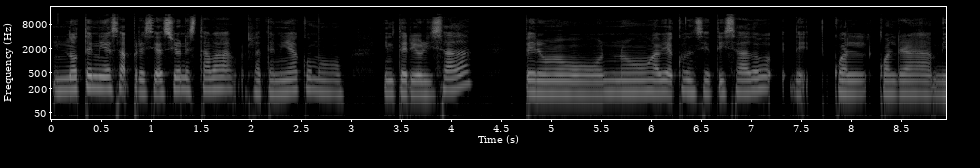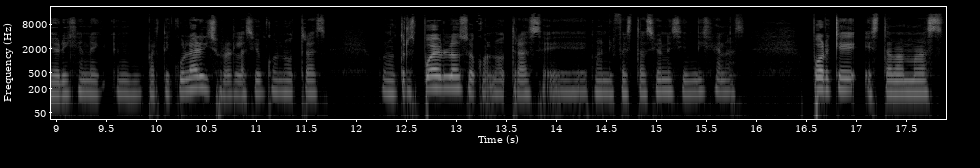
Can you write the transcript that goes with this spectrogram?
no tenía esa apreciación, estaba, la tenía como interiorizada, pero no había concientizado de cuál, cuál era mi origen e, en particular y su relación con otras, con otros pueblos o con otras eh, manifestaciones indígenas, porque estaba más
